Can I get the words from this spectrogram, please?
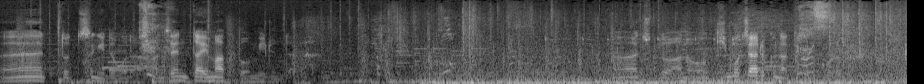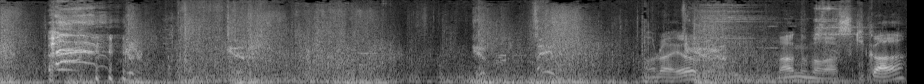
えー、っと次どこだ全体マップを見る。んだあちょっとあの気持ち悪くなってくるころ。ほらよ。マグマは好きか？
